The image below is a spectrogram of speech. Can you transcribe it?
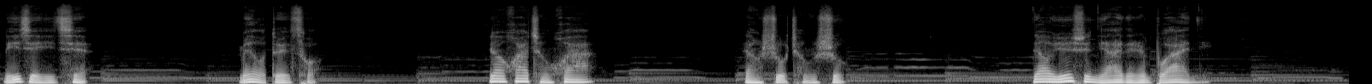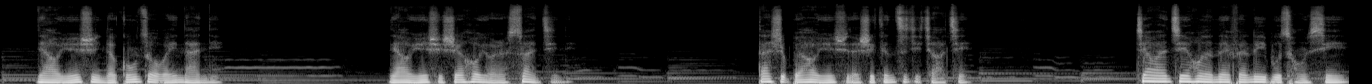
理解一切，没有对错。让花成花，让树成树。你要允许你爱的人不爱你，你要允许你的工作为难你，你要允许身后有人算计你，但是不要允许的是跟自己较劲。较完劲后的那份力不从心，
